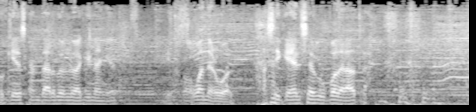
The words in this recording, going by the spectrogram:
o quieres cantar Don't Back in? Dijo Wonderwall. Así que él se ocupó de la otra.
